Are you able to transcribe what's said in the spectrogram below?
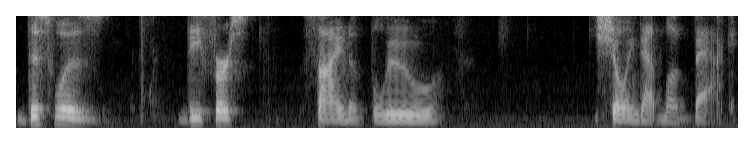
this was the first sign of Blue showing that love back.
